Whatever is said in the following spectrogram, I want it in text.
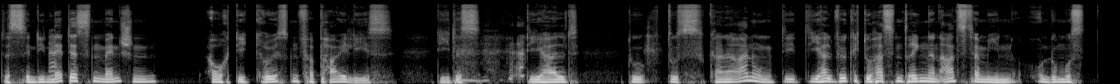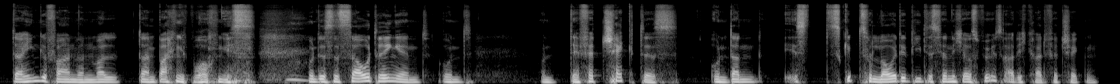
Das sind die Ja. nettesten Menschen, auch die größten Verpeilis, die das, die halt, du, du, keine Ahnung, die, die halt wirklich, du hast einen dringenden Arzttermin und du musst dahin gefahren werden, weil dein Bein gebrochen ist. Und es ist saudringend und, und der vercheckt es. Und dann ist, es gibt so Leute, die das ja nicht aus Bösartigkeit verchecken.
